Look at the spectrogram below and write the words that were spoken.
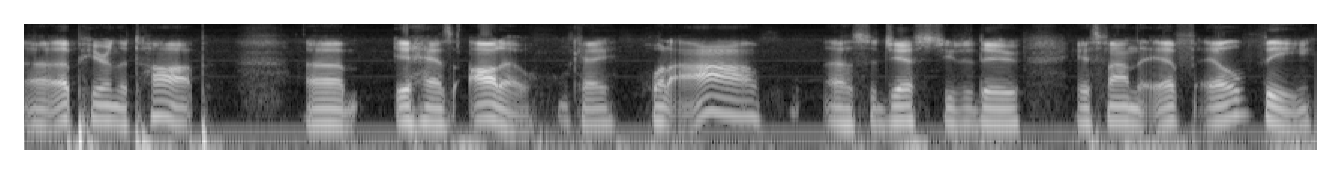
Uh, up here in the top um, it has auto okay? What I uh, suggest you to do is find the FLV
